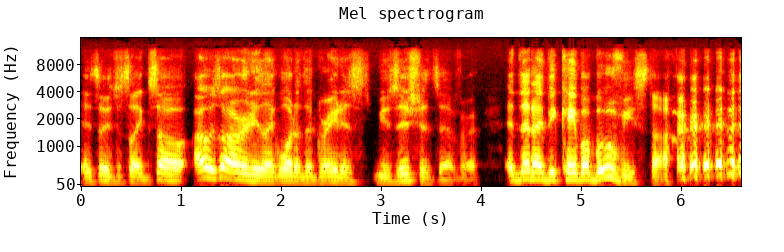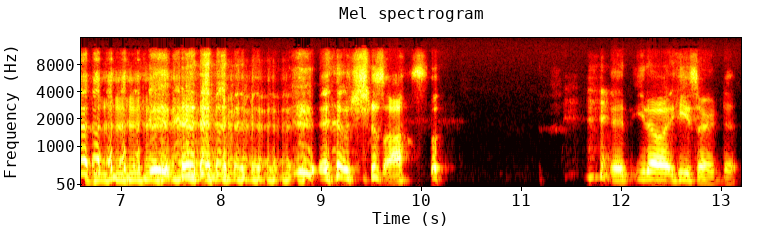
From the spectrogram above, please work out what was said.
and so it's just like so I was already like one of the greatest musicians ever. And then I became a movie star. it was just awesome. And you know what? He's earned it.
